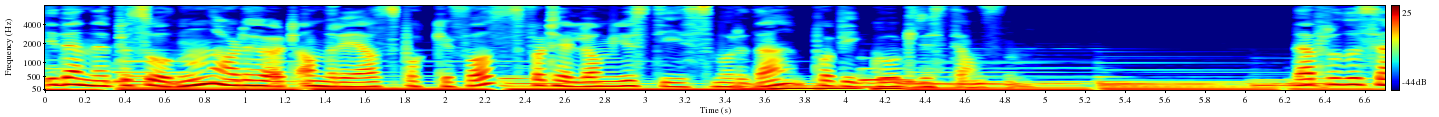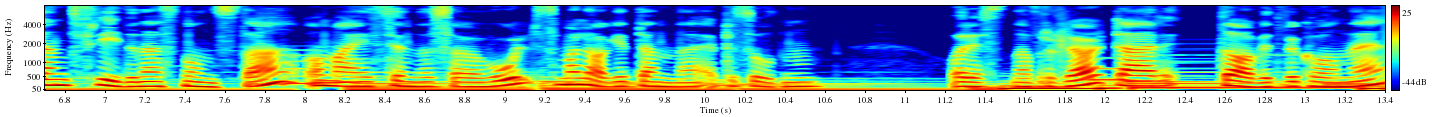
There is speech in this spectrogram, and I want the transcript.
I denne episoden har du hørt Andreas Bokkefoss fortelle om justismordet på Viggo Kristiansen. Det er produsent Fride Næss Nonstad og meg, Synne Søhol, som har laget denne episoden. Og resten av Forklart er David Vekoni,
